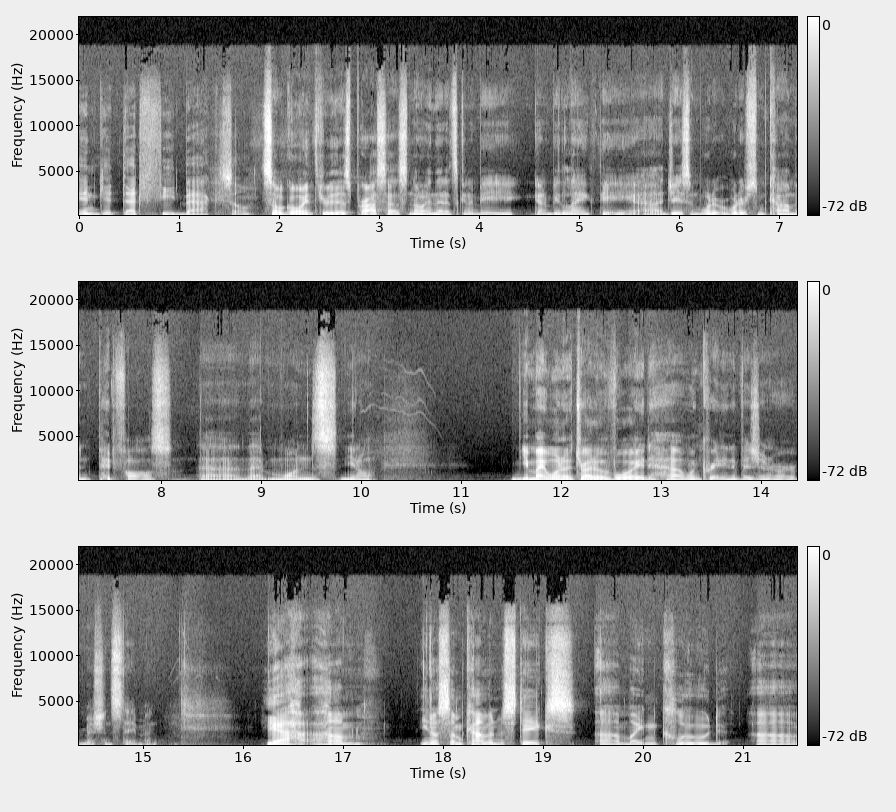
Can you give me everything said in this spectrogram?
And get that feedback. So, So going through this process, knowing that it's going to be going to be lengthy, uh, Jason, what are what are some common pitfalls uh, that ones you know you might want to try to avoid uh, when creating a vision or a mission statement? Yeah, um, you know, some common mistakes uh, might include uh,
